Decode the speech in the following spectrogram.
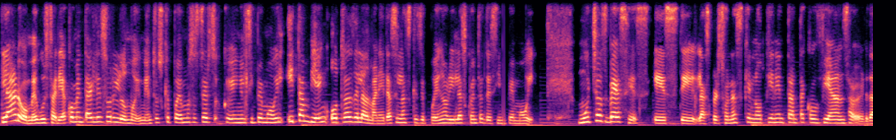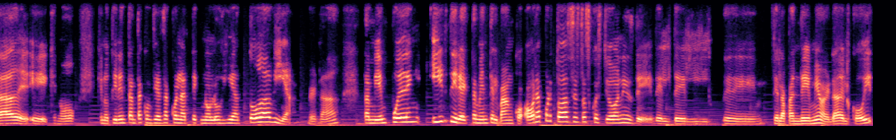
Claro, me gustaría comentarles sobre los movimientos que podemos hacer en el Simpe Móvil y también otras de las maneras en las que se pueden abrir las cuentas de Simpe Móvil. Muchas veces este, las personas que no tienen tanta confianza, ¿verdad? Eh, que, no, que no tienen tanta confianza con la tecnología todavía, ¿verdad? También pueden ir directamente al banco. Ahora por todas estas cuestiones de, de, la pandemia, ¿verdad? Del COVID,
